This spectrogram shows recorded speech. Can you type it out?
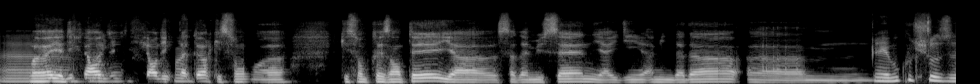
euh, il y a différents, différents dictateurs qui, sont, euh, qui sont présentés. Il y a Saddam Hussein, il y a Idi Amin Dada. Euh, il y a beaucoup de choses.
